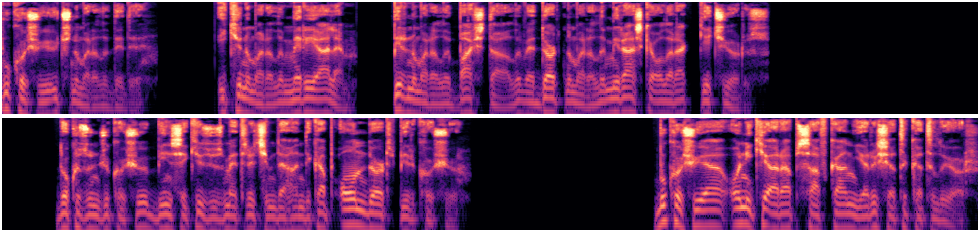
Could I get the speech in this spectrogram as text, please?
bu koşuyu üç numaralı dedi. İki numaralı Merialem, bir numaralı Başdağlı ve dört numaralı Miraşka olarak geçiyoruz. 9. koşu 1800 metre çimde handikap 14 bir koşu. Bu koşuya 12 Arap safkan yarış atı katılıyor.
